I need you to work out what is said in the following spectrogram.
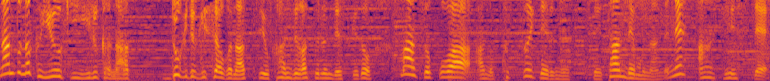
なんとなく勇気いるかな、ドキドキしちゃうかなっていう感じがするんですけど、まあそこは、あの、くっついてるのってタンデムなんでね、安心して、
